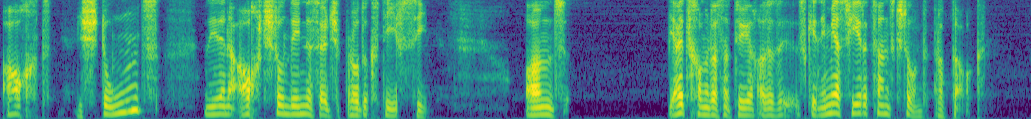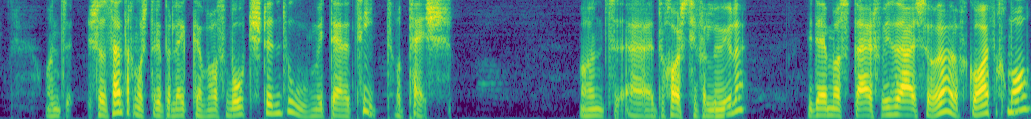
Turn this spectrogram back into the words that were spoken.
acht Stunden und in diesen acht Stunden solltest du produktiv sein. Und ja, jetzt kann man das natürlich, also es geht nicht mehr als 24 Stunden pro Tag. Und schlussendlich musst du dir überlegen, was willst denn du mit dieser Zeit, die du hast. Und äh, du kannst sie verlieren, indem du eigentlich wie sagst, so, ja, ich gehe einfach mal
